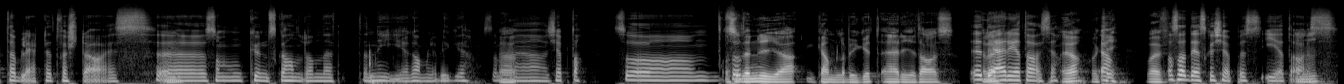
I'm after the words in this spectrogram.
jeg etablert et første AS, eh, Mm. som kun skal handle om det nye, gamle bygget som Ja. jeg har kjøpt. Da. Så, Alltså så det nye, gamle bygget er i et AS? Eller? det er i et AS, ja. Ja. Vad är, Altså det skal kjøpes i et Mm. AS.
